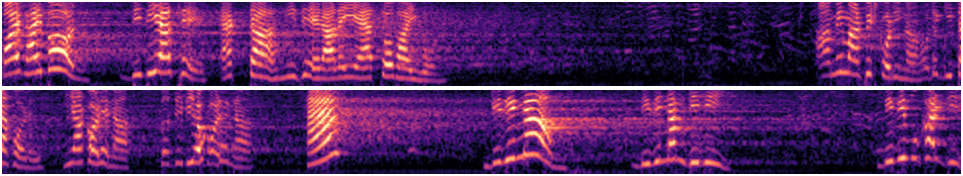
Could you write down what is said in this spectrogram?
কয় ভাই বোন দিদি আছে, একটা নিজের, আর এই এত ভাই বোন আমি মারপিট করি না, ওটা গীতা করে। ইয়া করে না, তো দিদিও করে না। হ্যাঁ? দিদির নাম? দিদির নাম দিদি। দিদি মুখার্জি।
